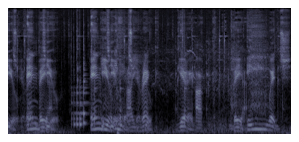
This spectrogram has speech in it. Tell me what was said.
You. Into you. Direct. Gerek. Ak. Beya. In wedge.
